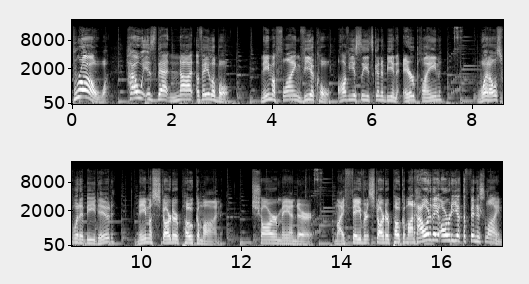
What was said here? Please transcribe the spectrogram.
Bro! How is that not available? Name a flying vehicle. Obviously, it's gonna be an airplane. What else would it be, dude? Name a starter Pokemon. Charmander. My favorite starter Pokemon. How are they already at the finish line?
